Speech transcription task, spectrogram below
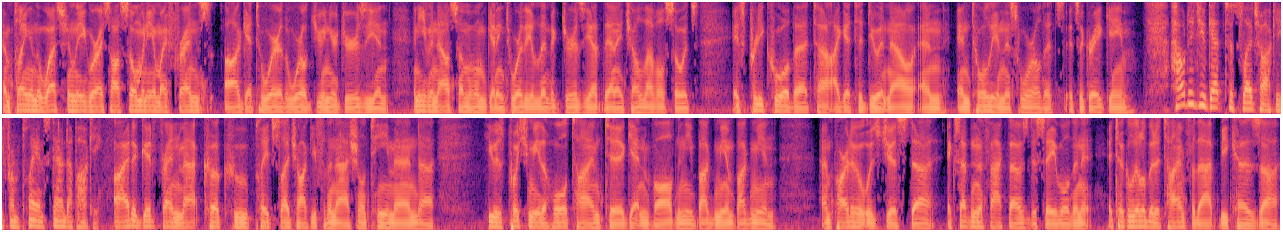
and playing in the Western League, where I saw so many of my friends uh, get to wear the World Junior jersey, and and even now some of them getting to wear the Olympic jersey at the NHL level. So it's it's pretty cool that uh, I get to do it now, and and totally in this world, it's it's a great game. How did you get to sledge hockey from playing stand up hockey? I had a good friend Matt Cook who played sledge hockey for the national team, and uh, he was pushing me the whole time to get involved, and he bugged me and bugged me, and and part of it was just uh, accepting the fact that I was disabled, and it, it took a little bit of time for that because uh,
